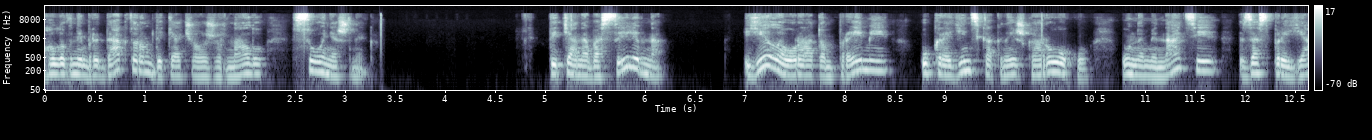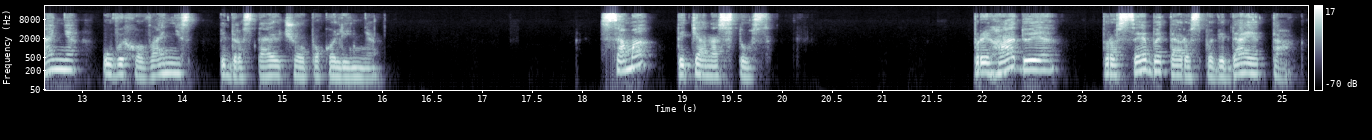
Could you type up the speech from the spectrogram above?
головним редактором дитячого журналу Соняшник. Тетяна Васильівна є лауреатом премії Українська книжка року у номінації за сприяння у вихованні підростаючого покоління. Сама Тетяна Стус пригадує про себе та розповідає так.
